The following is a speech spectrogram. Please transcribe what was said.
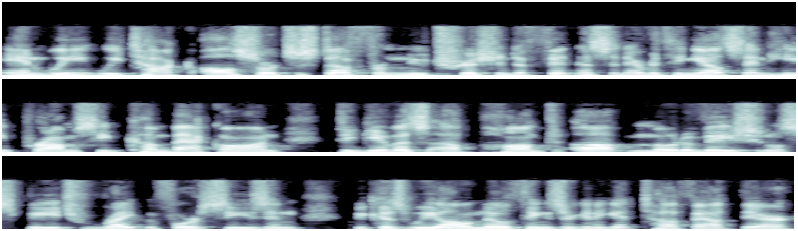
and we we talked all sorts of stuff from nutrition to fitness and everything else. And he promised he'd come back on to give us a pumped up motivational speech right before season because we all know things are going to get tough out there.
